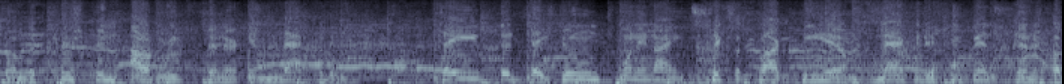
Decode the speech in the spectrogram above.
from the Christian Outreach Center in Natchitoches. Save the date, June 29th, 6 o'clock p.m., Natchitoches Event Center, a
